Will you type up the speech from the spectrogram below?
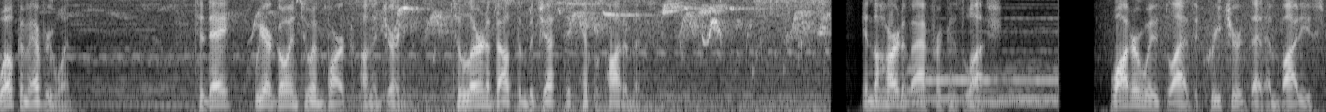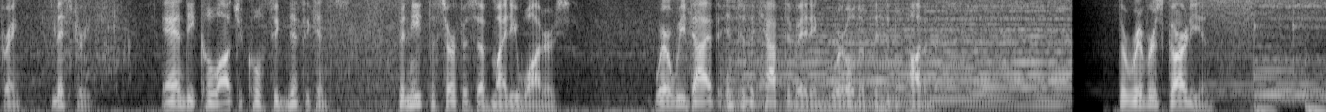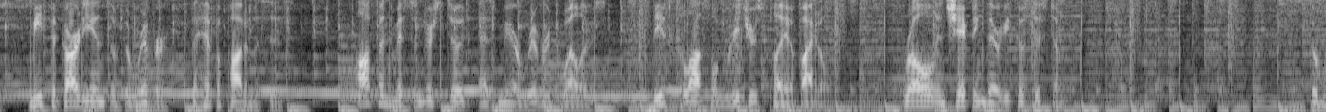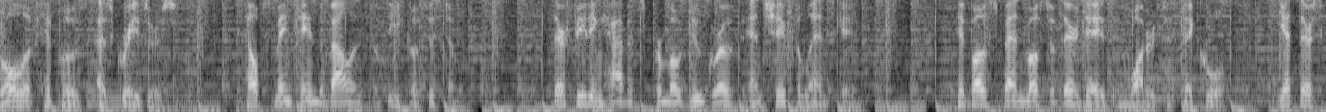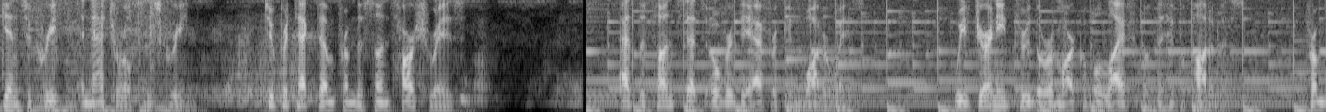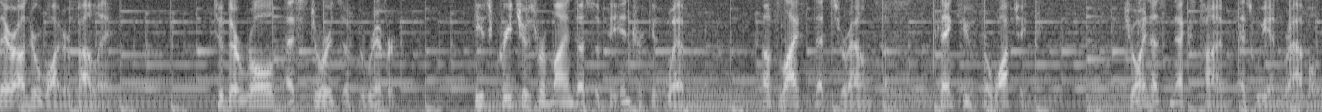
Welcome everyone. Today, we are going to embark on a journey to learn about the majestic hippopotamus. In the heart of Africa's lush waterways lies a creature that embodies strength, mystery, and ecological significance beneath the surface of mighty waters, where we dive into the captivating world of the hippopotamus. The river's guardians. Meet the guardians of the river, the hippopotamuses. Often misunderstood as mere river dwellers, these colossal creatures play a vital role in shaping their ecosystem. The role of hippos as grazers helps maintain the balance of the ecosystem. Their feeding habits promote new growth and shape the landscape. Hippos spend most of their days in water to stay cool, yet their skin secretes a natural sunscreen to protect them from the sun's harsh rays. As the sun sets over the African waterways, we've journeyed through the remarkable life of the hippopotamus, from their underwater ballet to their role as stewards of the river. These creatures remind us of the intricate web of life that surrounds us. Thank you for watching. Join us next time as we unravel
